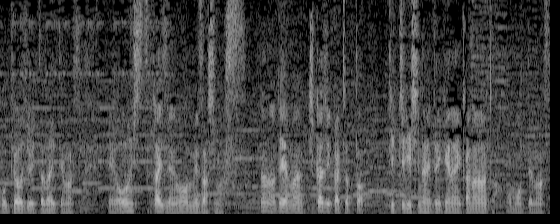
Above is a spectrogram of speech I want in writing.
ご教授いただいてます。え音質改善を目指します。なので、まあ、近々ちょっときっちりしないといけないかなと思ってます。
